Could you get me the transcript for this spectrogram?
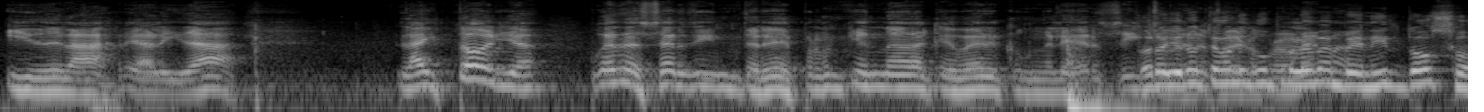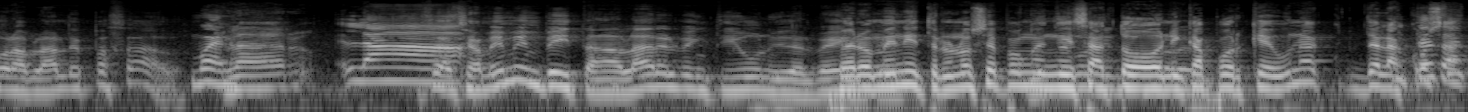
y de la realidad. La historia puede ser de interés, pero no tiene nada que ver con el ejercicio. Pero yo no tengo ningún problema en venir dos horas a hablar del pasado. Bueno, Claro. la... O sea, si a mí me invitan a hablar el 21 y del 20. Pero, ministro, no se ponga en esa tónica, porque una de las cosas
